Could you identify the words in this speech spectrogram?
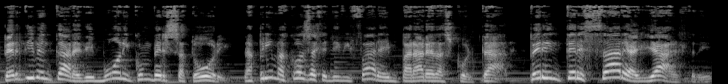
Per diventare dei buoni conversatori, la prima cosa che devi fare è imparare ad ascoltare. Per interessare agli altri,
